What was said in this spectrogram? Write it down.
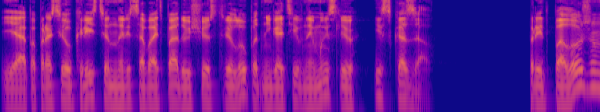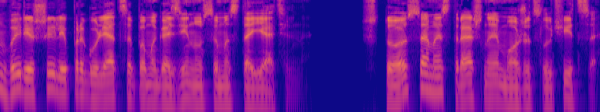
Я попросил Кристин нарисовать падающую стрелу под негативной мыслью и сказал: Предположим, вы решили прогуляться по магазину самостоятельно. Что самое страшное может случиться?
